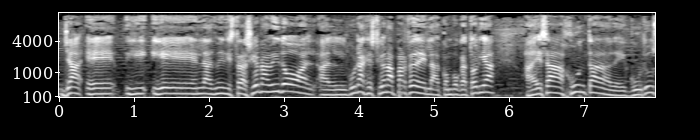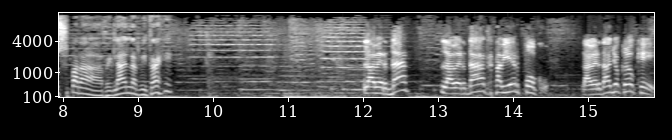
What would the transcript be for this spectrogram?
Ya, eh, y, y, en la administración ha habido alguna gestión aparte de la convocatoria a esa junta de gurús para arreglar el arbitraje? La verdad, la verdad, Javier, poco. La verdad, yo creo que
